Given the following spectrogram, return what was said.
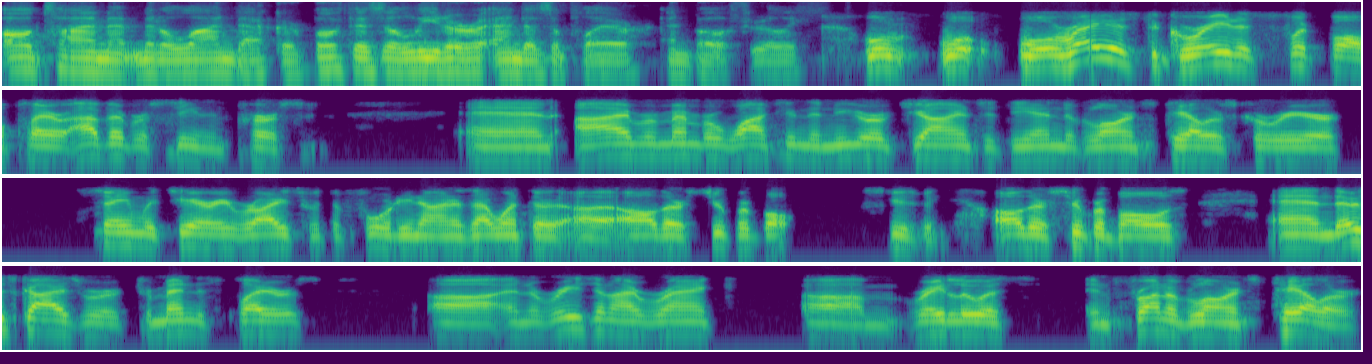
all time at middle linebacker, both as a leader and as a player, and both really? Well, well, well, Ray is the greatest football player I've ever seen in person. And I remember watching the New York Giants at the end of Lawrence Taylor's career. Same with Jerry Rice with the 49ers. I went to uh, all their Super Bowl, excuse me, all their Super Bowls. And those guys were tremendous players. Uh, and the reason I rank um, Ray Lewis in front of Lawrence Taylor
